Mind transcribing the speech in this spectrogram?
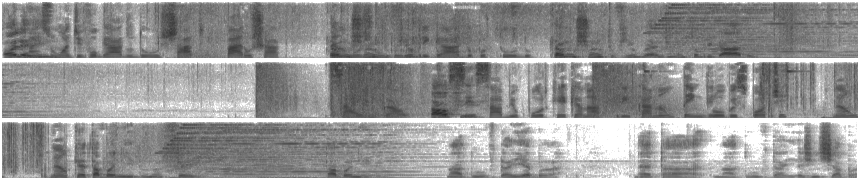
Olha Mais aí. um advogado do chato para o chato. Tamo Tamo, junto, junto, e obrigado por tudo. Tamo junto, viu, velho? Muito obrigado. Sai gal. Salve. Você sabe o porquê que na África não tem Globo Spot? Não? Não? Porque tá banido, não sei. Tá banido. Na dúvida aí é ban. Né? Tá na dúvida aí a gente já ban.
